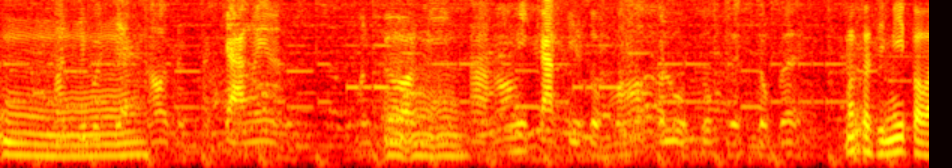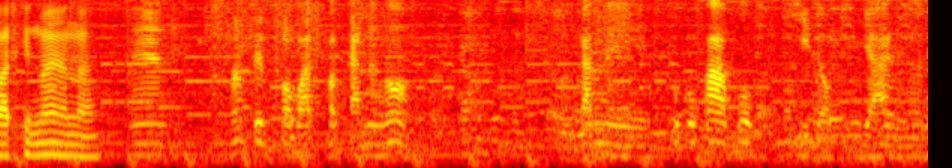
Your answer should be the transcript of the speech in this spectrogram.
อืม มันชิบแจกเขาจะจัดจางเลยน่ะมันคือว่ามีอืม ถ้าเขามีการสีสมมาเขากระลูกทุบเลยจบเลยมันก็สิมีประวัติขึ้นมานะนะมันเป็นประวัติประกันของเขาประกันในสุขภาพพวกฉีดดอกฉีดยาเนี่ยนะ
